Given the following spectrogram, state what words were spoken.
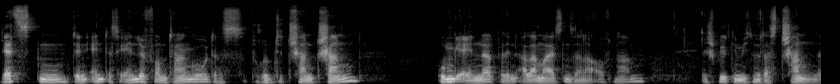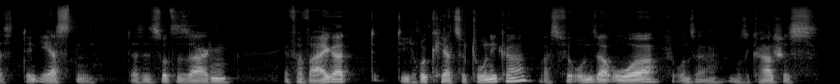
letzten, den, das Ende vom Tango, das berühmte Chan Chan, umgeändert bei den allermeisten seiner Aufnahmen. Er spielt nämlich nur das Chan, das, den ersten. Das ist sozusagen, er verweigert die Rückkehr zur Tonika, was für unser Ohr, für unser musikalisches,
